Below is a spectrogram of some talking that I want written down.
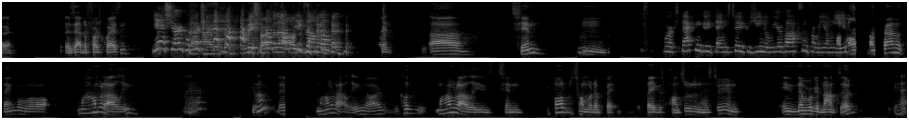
Okay. Is that the first question? Yeah, sure, go for it. let me start with that That's one. the example. Uh chin. Hmm. We're expecting good things too, because you know you're boxing from a young age. I'm, I'm trying to think of uh, Muhammad Ali. Yeah. Go on. Muhammad Ali, because Muhammad Ali's chin, he fought some of the bi- biggest punchers in history, and he never got knocked out. Yeah,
